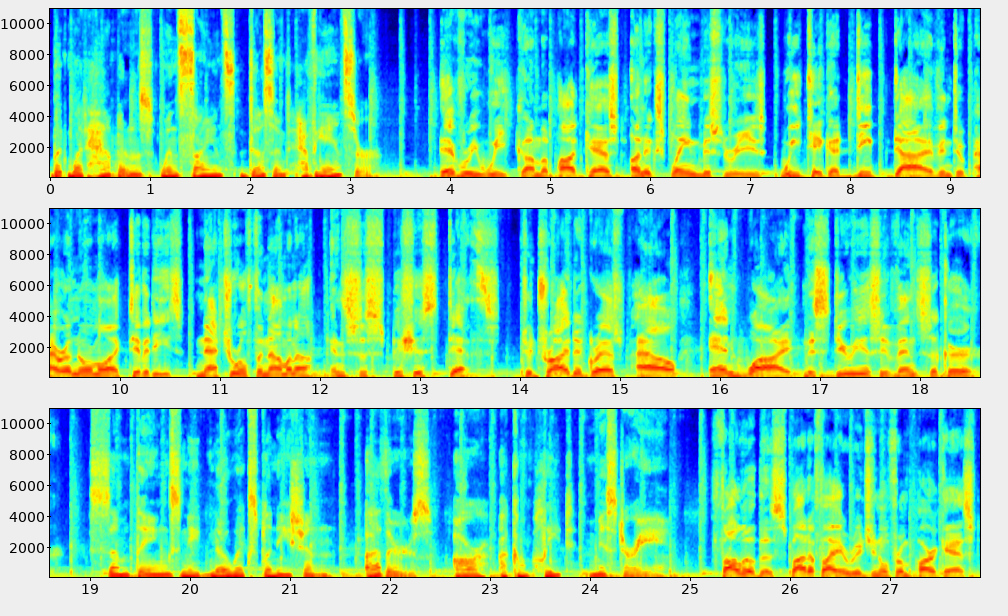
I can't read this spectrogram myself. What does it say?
But what happens when science doesn't have the answer? Every week on the podcast Unexplained Mysteries, we take a deep dive into paranormal activities, natural phenomena, and suspicious deaths to try to grasp how and why mysterious events occur. Some things need no explanation, others are a complete mystery. Follow the Spotify original from Parcast,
